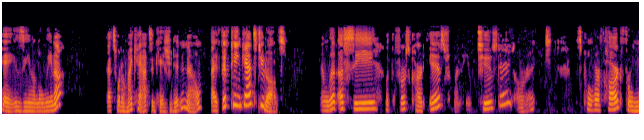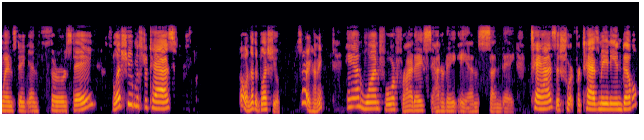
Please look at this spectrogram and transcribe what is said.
Xena Lowena. That's one of my cats, in case you didn't know. I have 15 cats, two dogs. And let us see what the first card is for Monday Tuesday. All right. Let's pull our card for Wednesday and Thursday. Bless you, Mr. Taz. Oh, another bless you. Sorry, honey. And one for Friday, Saturday, and Sunday. Taz is short for Tasmanian Devil.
